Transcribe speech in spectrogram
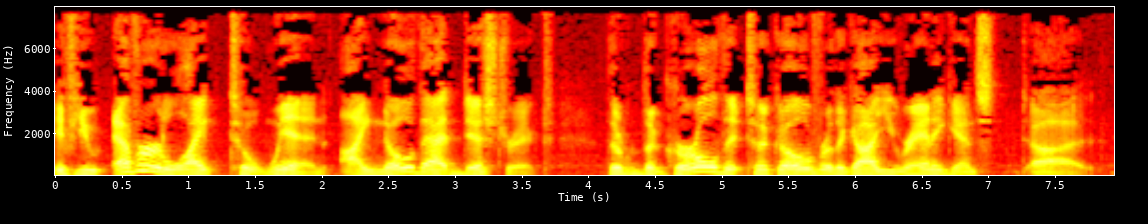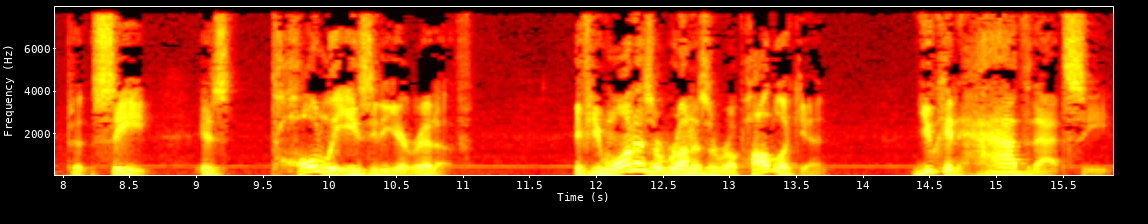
if you ever like to win, I know that district the the girl that took over the guy you ran against uh, seat is totally easy to get rid of. If you want as a run as a Republican, you can have that seat.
